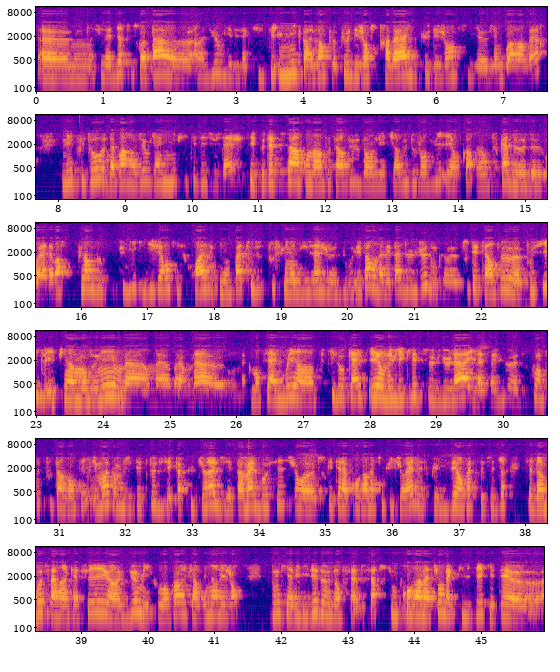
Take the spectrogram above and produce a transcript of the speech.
Euh, c'est-à-dire que ce soit pas euh, un lieu où il y a des activités uniques, par exemple que des gens qui travaillent ou que des gens qui euh, viennent boire un verre, mais plutôt d'avoir un lieu où il y a une mixité des usages. C'est peut-être ça qu'on a un peu perdu dans les tiers-lieux d'aujourd'hui et encore. En tout cas, de, de voilà, d'avoir plein de publics différents qui se croisent et qui n'ont pas tous, les mêmes usages. Au départ, on n'avait pas de lieu, donc euh, tout était un peu euh, possible. Et puis à un moment donné, on a, on a, voilà, on a, euh, on a commencé à louer un petit local et on a eu les clés de ce lieu-là. Il a fallu du coup un peu tout inventer. Et moi, comme j'étais plutôt du secteur culturel, j'ai pas mal bossé sur tout ce qui était la programmation culturelle. Est-ce que l'idée, en fait, c'est de se dire, c'est bien beau de faire un café, un lieu, mais il faut encore y faire venir les gens. Donc il y avait l'idée de, faire, toute une programmation d'activités qui était euh,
